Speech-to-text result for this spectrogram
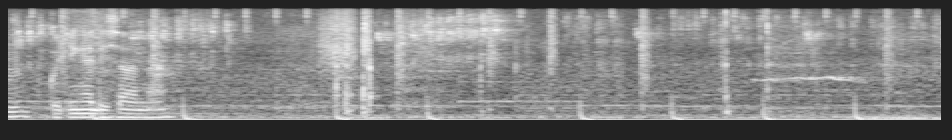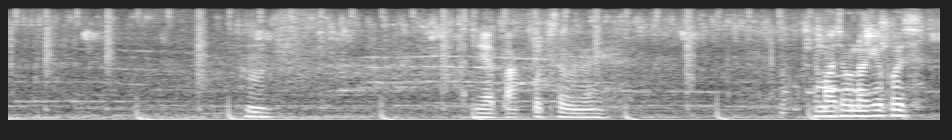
hmm, kucingnya di sana. Hmm. dia takut sebenarnya. Ya, masuk lagi bos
